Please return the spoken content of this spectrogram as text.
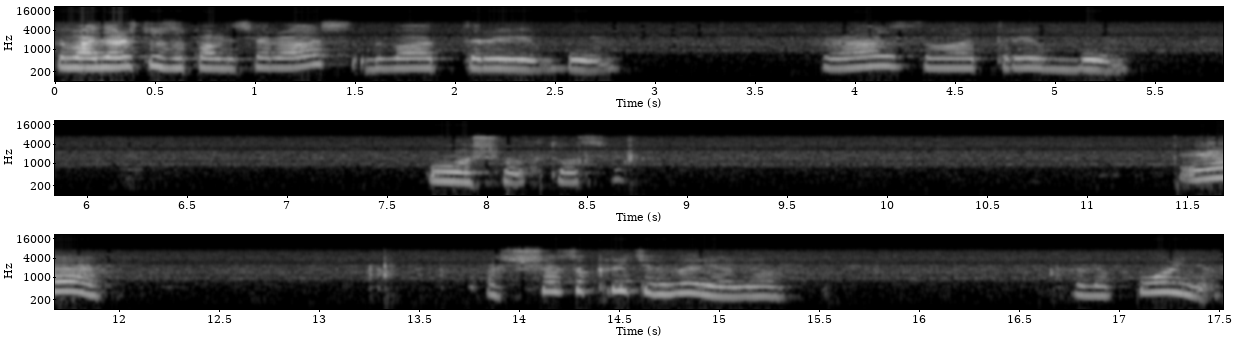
Давай, зараз тут запавниться. Раз, два, три, бум. Раз, два, три, бум. О, що, хто це? Е! А що закриті двері, алло? Я не поняв.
